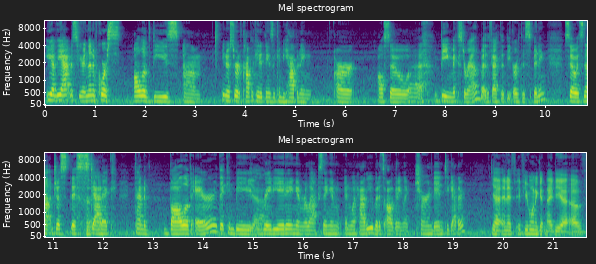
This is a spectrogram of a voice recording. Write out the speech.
you have the atmosphere, and then of course all of these, um, you know, sort of complicated things that can be happening are also uh, being mixed around by the fact that the Earth is spinning. So it's not just this static kind of ball of air that can be Yeah. radiating and relaxing and, and what have you, but it's all getting like churned in together. Yeah, and if, if you want to get an idea of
